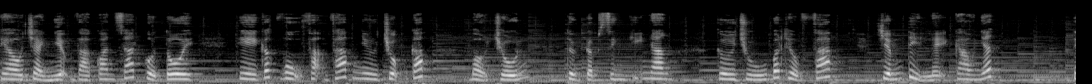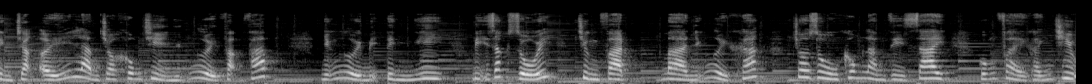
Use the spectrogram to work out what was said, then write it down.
theo trải nghiệm và quan sát của tôi, thì các vụ phạm pháp như trộm cắp, bỏ trốn, thực tập sinh kỹ năng, cư trú bất hợp pháp chiếm tỷ lệ cao nhất. Tình trạng ấy làm cho không chỉ những người phạm pháp, những người bị tình nghi, bị rắc rối, trừng phạt mà những người khác cho dù không làm gì sai cũng phải gánh chịu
